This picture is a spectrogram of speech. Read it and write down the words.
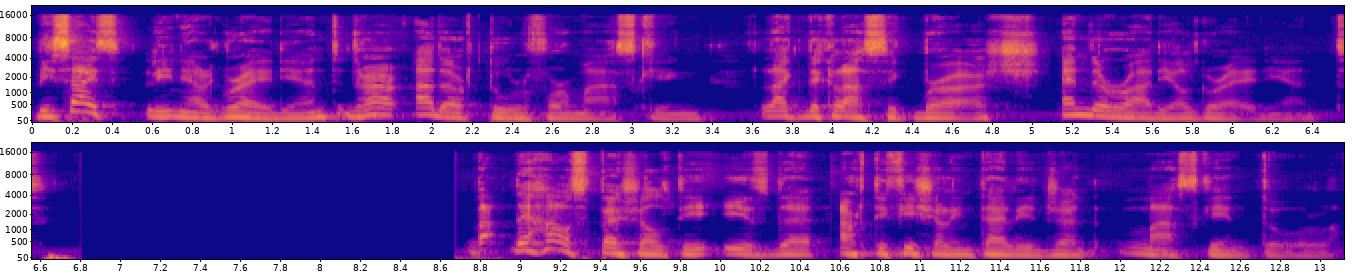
Besides linear gradient, there are other tools for masking, like the classic brush and the radial gradient. But the house specialty is the artificial intelligent masking tool.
